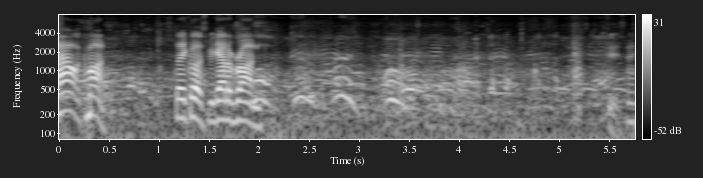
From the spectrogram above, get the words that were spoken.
Alan, come on. Stay close. We gotta run. Excuse me.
